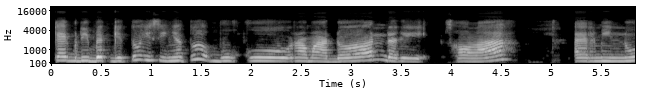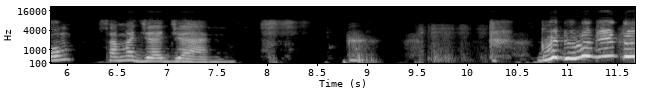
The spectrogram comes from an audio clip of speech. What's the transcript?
kayak goodie bag gitu isinya tuh buku Ramadan dari sekolah, air minum sama jajan. gue dulu gitu.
